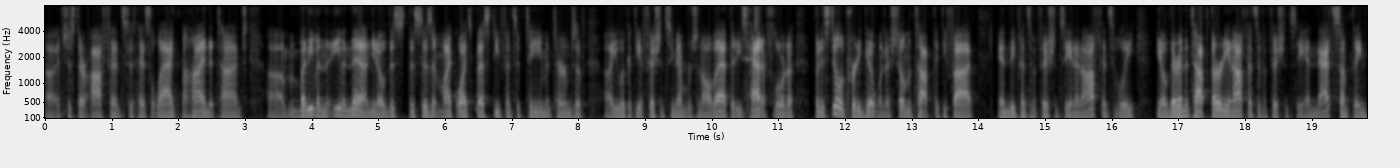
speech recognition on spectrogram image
Uh, it's just their offense has lagged behind at times. Um, but even even then, you know, this this isn't Mike White's best defensive team in terms of uh, you look at the efficiency numbers and all that that he's had at Florida, but it's still a pretty good one. They're still in the top 55 in defensive efficiency and in offensively, you know, they're in the top 30 in offensive efficiency. And that's something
